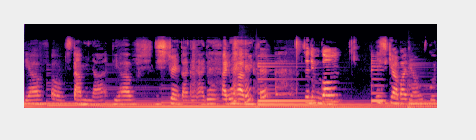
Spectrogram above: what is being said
they have um stamina they have the strength and then i don't i don't have it. So they become insecure about their own body.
